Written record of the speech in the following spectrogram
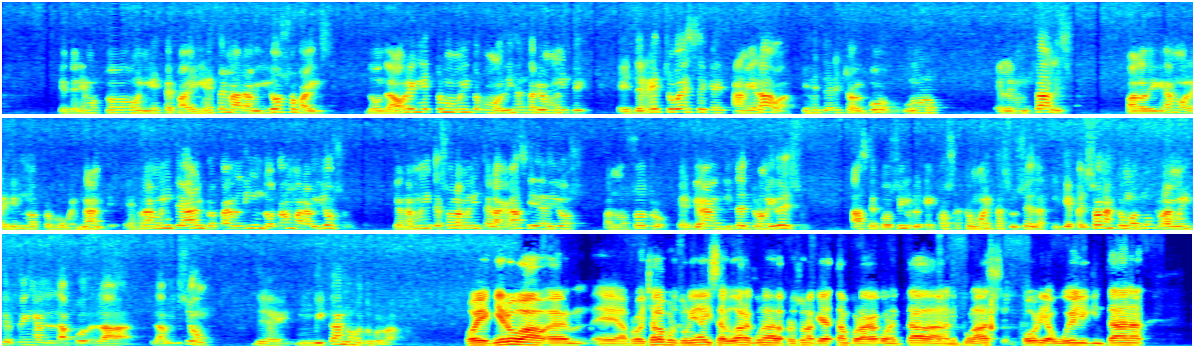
que tenemos todos en este país, en este maravilloso país, donde ahora en estos momentos, como dije anteriormente, el derecho ese que anhelaba, que es el derecho al voto, uno de los elementales para, digamos, elegir nuestros gobernantes. Es realmente algo tan lindo, tan maravilloso, que realmente solamente la gracia de Dios para nosotros, el gran arquitecto universo, hace posible que cosas como estas sucedan y que personas como tú realmente tengan la, la, la visión de invitarnos a tu programa. Oye, quiero ah, em, eh, aprovechar la oportunidad y saludar a algunas de las personas que ya están por acá conectadas. Nicolás Coria, Willy Quintana,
